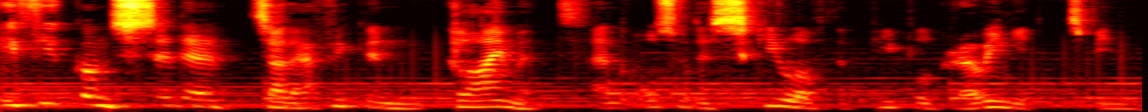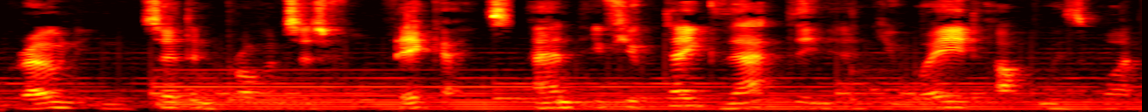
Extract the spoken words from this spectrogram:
If you consider South African climate and also the skill of the people growing it, it's been grown in certain provinces for decades. And if you take that then and you weigh it up with what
